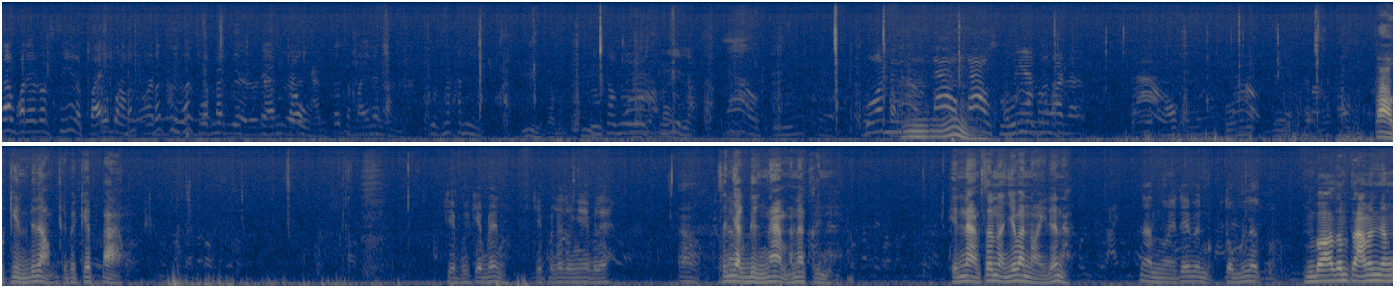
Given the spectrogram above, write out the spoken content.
ซ้ำเขาได้รถฟรีหรือไปมันมันคืนมันสดมันแสนเก้าก็สมัยนั้นน่ะคุณแม่คันนี้คือซ้ำได้รถฟรีล่ะบอลมันเก้าเก้าศูนย์มัน เปล่ากินพี่น้องจะไปเก็บเปล่าเก็บไปเก็บเล่นเก็บไปเลยตรงนี้ไปเลยอ้าวฉันอยากดึงน้ำมันน่ากิน เห็นน้ำสักหน่อยเยอะมาหน่อยเด้อน่ะน้ำหน่อยได้เป็นตุ่มเลือกบอตำตามันยัง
